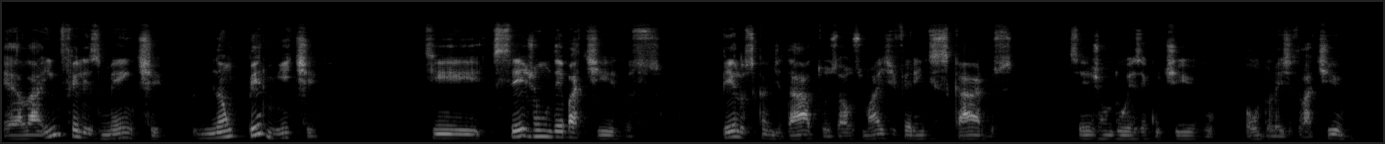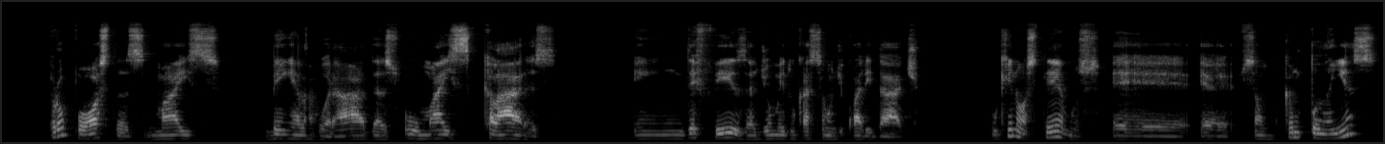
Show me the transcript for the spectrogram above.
ela infelizmente não permite que sejam debatidos pelos candidatos aos mais diferentes cargos, sejam do executivo ou do legislativo, propostas mais bem elaboradas ou mais claras em defesa de uma educação de qualidade. O que nós temos é, é, são campanhas,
